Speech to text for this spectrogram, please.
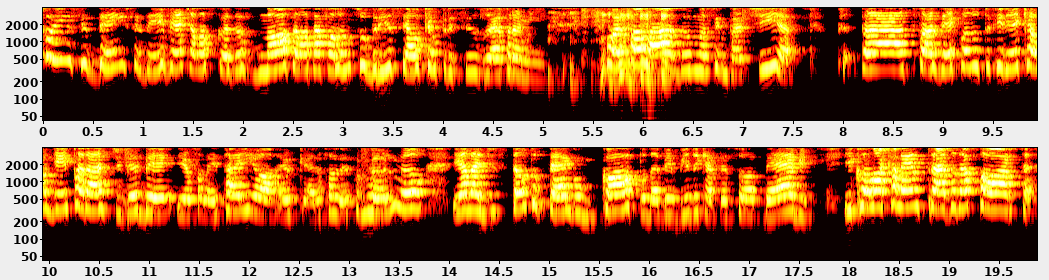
coincidência, daí vem aquelas coisas, nossa, ela tá falando sobre isso e é o que eu preciso, é para mim. Foi falado uma simpatia pra fazer quando tu queria que alguém parasse de beber. E eu falei, tá aí, ó, eu quero fazer pro meu irmão. E ela disse, então tu pega um copo da bebida que a pessoa bebe e coloca na entrada da porta.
